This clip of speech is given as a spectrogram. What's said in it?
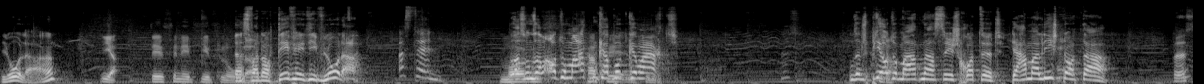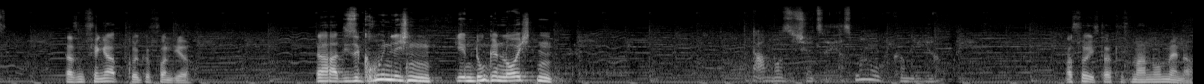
Lola. Ja, definitiv Lola. Das war doch definitiv Lola. was denn? Du hast unseren Automaten Kaffee kaputt gemacht. Unseren Spielautomaten hast du geschrottet. Der Hammer liegt noch da. Was? Das sind Fingerabdrücke von dir. Ja, diese grünlichen, die im Dunkeln leuchten. Da muss ich jetzt erstmal hochkommen hier. Achso, ich dachte, das waren nur Männer.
